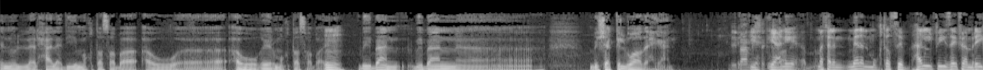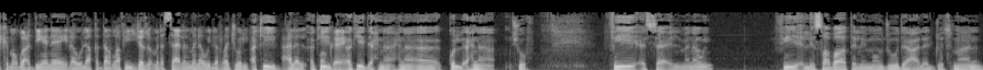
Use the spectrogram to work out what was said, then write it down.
إنه الحالة دي مغتصبة أو آه، أو غير مغتصبة. بيبان بيبان آه، بشكل واضح يعني. يعني واضح. مثلا من المغتصب؟ هل في زي في أمريكا موضوع ال DNA لو لا قدر الله في جزء من السائل المنوي للرجل أكيد على ال... أكيد أوكي. أكيد. إحنا إحنا آه، كل إحنا شوف في السائل المنوي في الإصابات اللي موجودة على الجثمان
